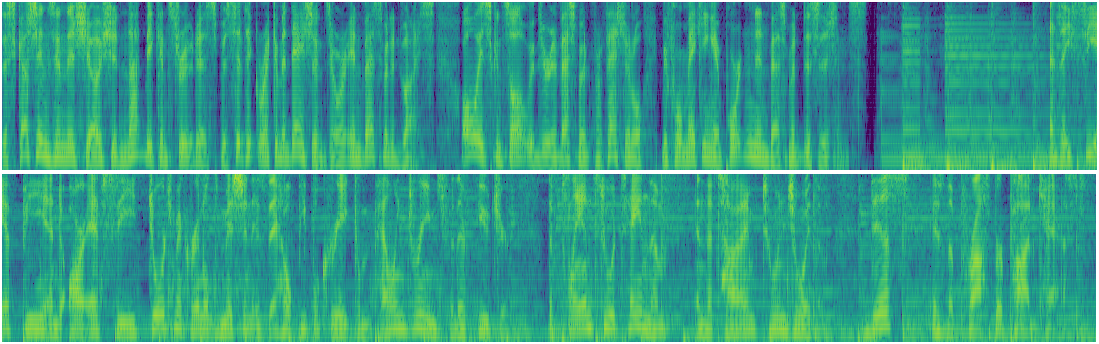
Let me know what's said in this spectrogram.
Discussions in this show should not be construed as specific recommendations or investment advice. Always consult with your investment professional before making important investment decisions. As a CFP and RFC, George McReynolds' mission is to help people create compelling dreams for their future, the plans to attain them, and the time to enjoy them. This is the Prosper Podcast.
